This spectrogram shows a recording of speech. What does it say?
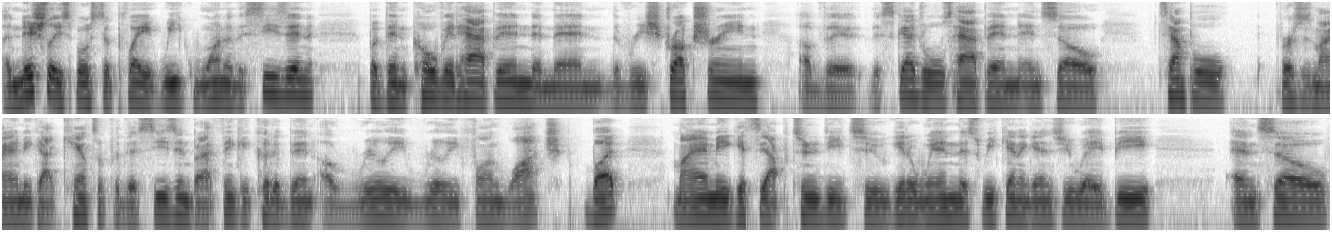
initially supposed to play week one of the season, but then COVID happened and then the restructuring of the, the schedules happened. And so Temple versus Miami got canceled for this season, but I think it could have been a really, really fun watch. But Miami gets the opportunity to get a win this weekend against UAB. And so,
